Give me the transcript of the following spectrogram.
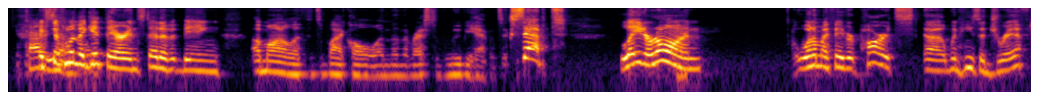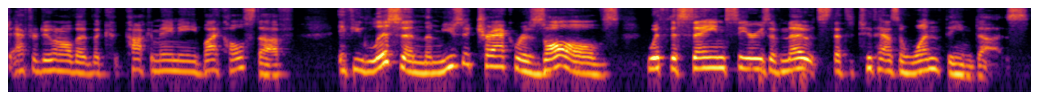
Kind Except when they get there, instead of it being a monolith, it's a black hole, and then the rest of the movie happens. Except later on, one of my favorite parts uh, when he's adrift after doing all the the cockamamie black hole stuff. If you listen, the music track resolves with the same series of notes that the 2001 theme does.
